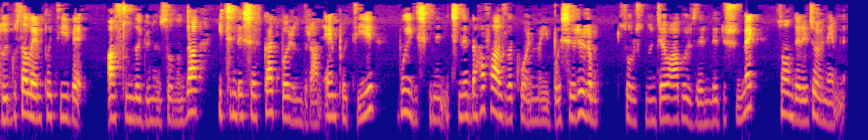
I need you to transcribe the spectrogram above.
duygusal empatiyi ve aslında günün sonunda içinde şefkat barındıran empatiyi bu ilişkinin içine daha fazla koymayı başarırım sorusunun cevabı üzerinde düşünmek son derece önemli.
